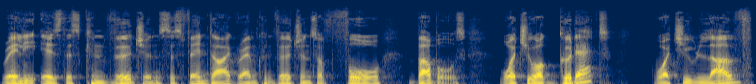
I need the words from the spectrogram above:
really is this convergence, this Venn diagram convergence of four bubbles. What you are good at, what you love,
